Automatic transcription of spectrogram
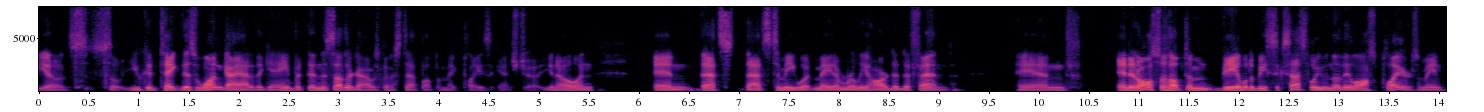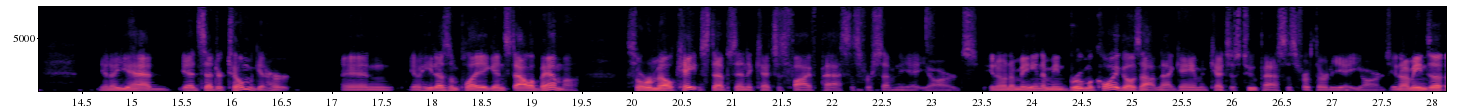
you know so you could take this one guy out of the game but then this other guy was going to step up and make plays against you you know and and that's that's to me what made him really hard to defend and and it also helped them be able to be successful even though they lost players i mean you know you had you had cedric tillman get hurt and you know he doesn't play against alabama so Ramel Keyton steps in and catches five passes for 78 yards. You know what I mean? I mean, Bru McCoy goes out in that game and catches two passes for 38 yards. You know what I mean?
